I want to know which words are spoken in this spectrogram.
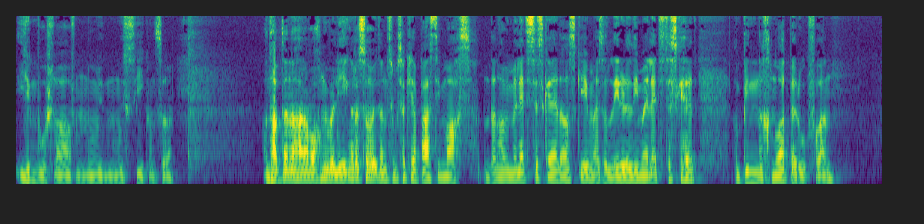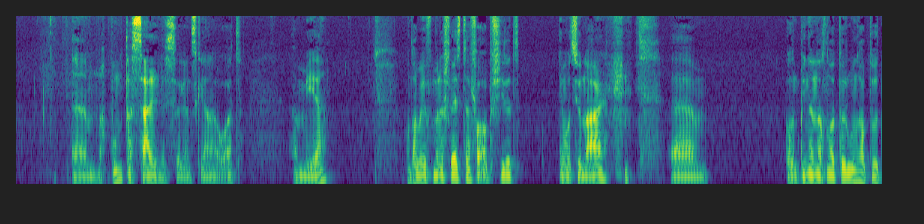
irgendwo schlafen, nur mit Musik und so. Und habe dann nach einer Woche überlegen oder so, dann zum gesagt, ja passt, ich mach's. Und dann habe ich mein letztes Geld ausgegeben, also literally mein letztes Geld, und bin nach Nordperu gefahren. Ähm, nach Punta Sal, das ist ein ganz kleiner Ort am Meer. Und habe mich auf meiner Schwester verabschiedet, emotional. ähm, und bin dann nach Nordperu und habe dort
